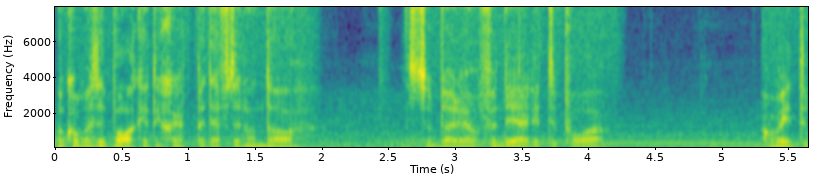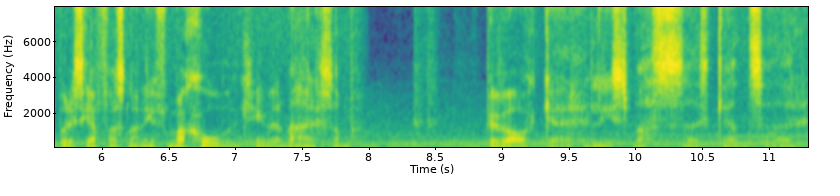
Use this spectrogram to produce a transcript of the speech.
och kommer tillbaka till skeppet efter någon dag så börjar hon fundera lite på om vi inte borde skaffa oss någon information kring de här som bevakar lysmassans gränser där.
